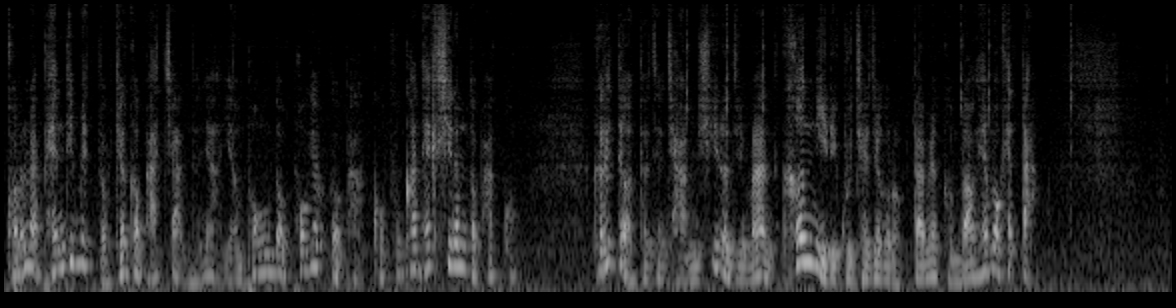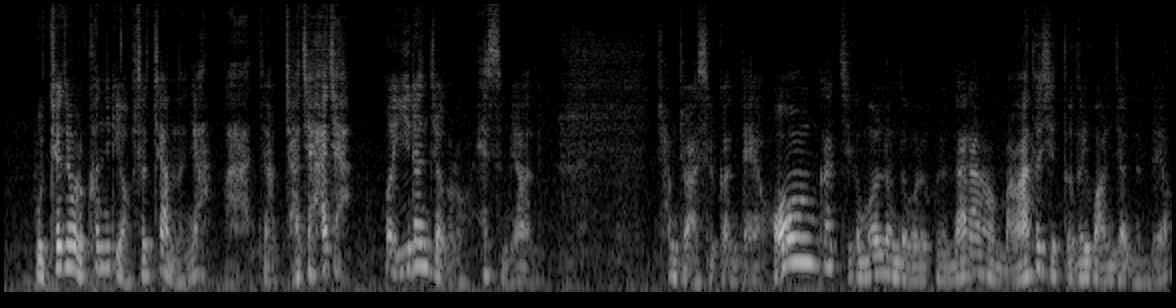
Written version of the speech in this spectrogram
코로나 팬데믹도 겪어봤지 않느냐. 연봉도 폭격도 받고 북한 핵실험도 받고. 그럴 때 어떠든 잠시 이러지만 큰 일이 구체적으로 없다면 금방 회복했다. 구체적으로 큰 일이 없었지 않느냐. 아좀 자제하자. 뭐 이런 적으로 했으면 참 좋았을 건데 온갖 지금 언론도 그렇고 나라가 망하듯이 떠들고 앉았는데요.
